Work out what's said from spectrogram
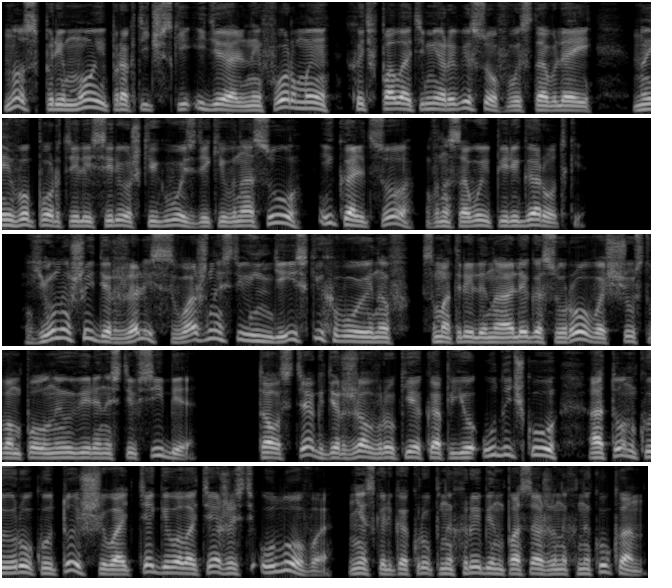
нос прямой, практически идеальной формы, хоть в палате меры весов выставляй, но его портили сережки-гвоздики в носу и кольцо в носовой перегородке. Юноши держались с важностью индейских воинов, смотрели на Олега сурово, с чувством полной уверенности в себе. Толстяк держал в руке копье-удочку, а тонкую руку тощего оттягивала тяжесть улова, несколько крупных рыбин, посаженных на кукан.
